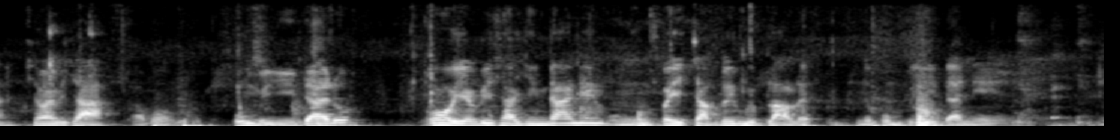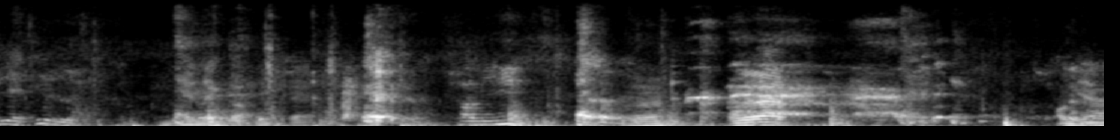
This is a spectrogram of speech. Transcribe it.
นะ ใช่ไหมพี่ชา ครับผมผมบีได้ลูกโอ้ยาพี่ชายิงได้นี่อืมผมไปจับด้วยมือเปล่าเลยเนี่ยผมบีได้เนี่ยเนี่ยนะครับผมแท้เออเอาเนี้ย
